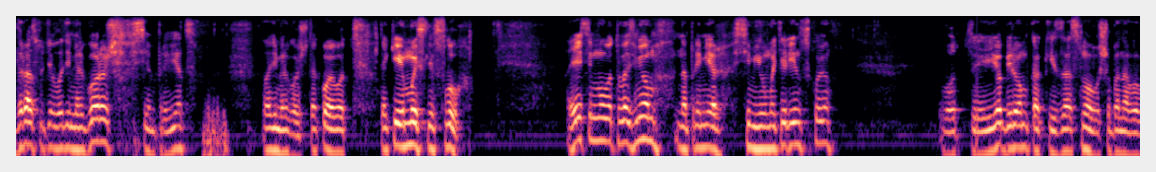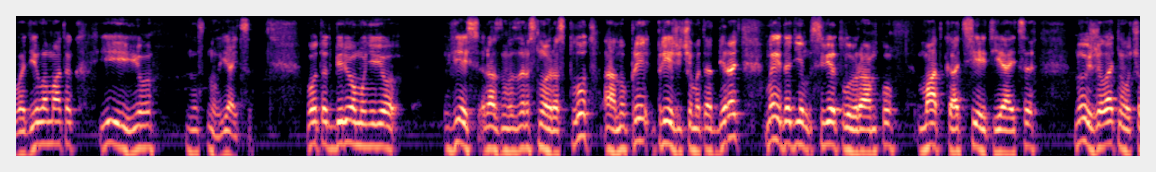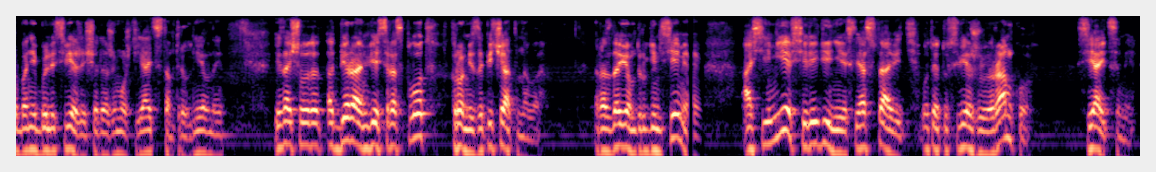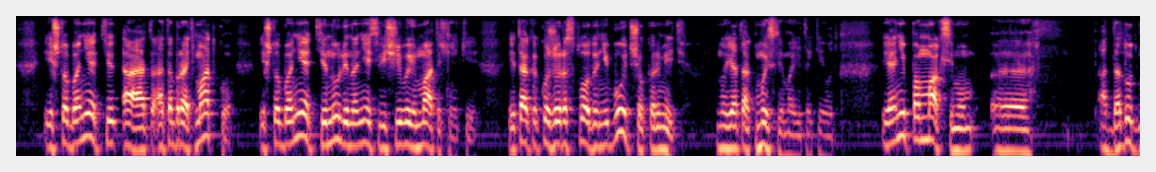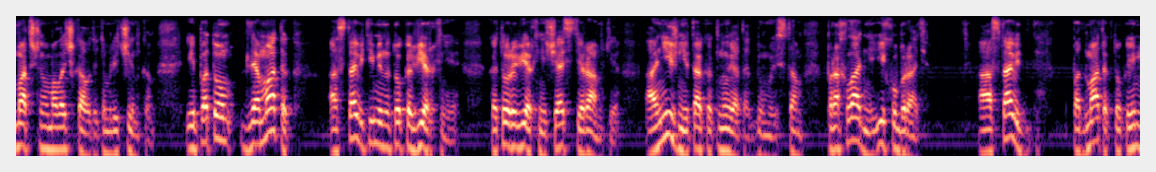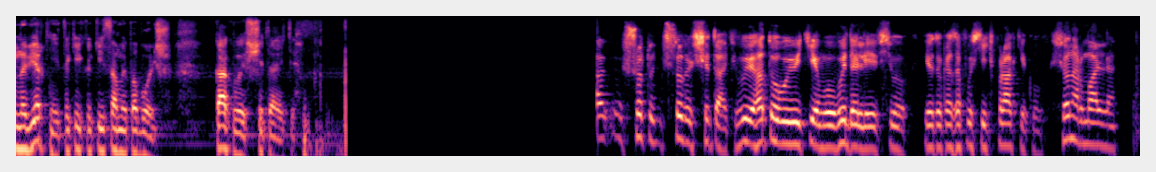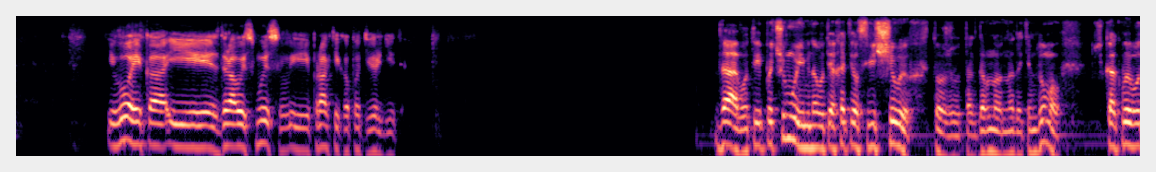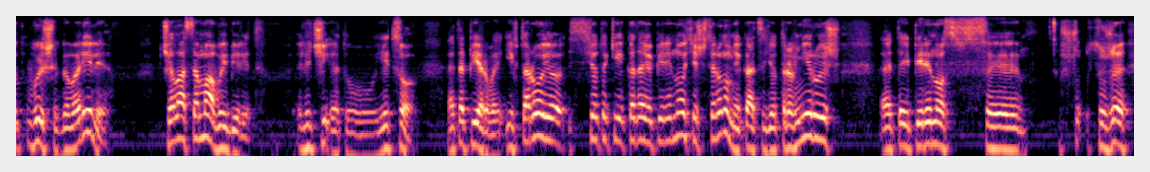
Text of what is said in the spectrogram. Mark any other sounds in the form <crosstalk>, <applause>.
Здравствуйте, Владимир Егорович. Всем привет. Владимир Егорович, такой вот, такие мысли вслух. А если мы вот возьмем, например, семью материнскую, вот ее берем как из основы, чтобы она выводила маток и ее ну, яйца. Вот отберем у нее весь разновозрастной расплод, а, ну прежде чем это отбирать, мы дадим светлую рамку, матка отсеет яйца, ну и желательно, вот, чтобы они были свежие, еще даже, может, яйца там трехдневные. И, значит, вот отбираем весь расплод, кроме запечатанного, раздаем другим семьям, а семье в середине, если оставить вот эту свежую рамку, с яйцами, и чтобы они отти... а, от, отобрать матку, и чтобы они оттянули на ней вещевые маточники. И так как уже расплода не будет что кормить, ну я так, мысли мои такие вот, и они по максимуму э, отдадут маточного молочка вот этим личинкам. И потом для маток оставить именно только верхние, которые в верхней части рамки. А нижние, так как, ну я так думаю, если там прохладнее, их убрать. А оставить подматок только именно верхние, такие какие самые побольше. Как вы считаете? Что тут, что тут считать? Вы готовую тему выдали все, ее только запустить в практику. Все нормально. И логика, и здравый смысл, и практика подтвердит. Да, вот и почему именно вот я хотел с вещевых, тоже так давно над этим думал. Как вы вот выше говорили, пчела сама выберет лечи эту яйцо. Это первое. И второе, все-таки, когда ее переносишь, все равно, мне кажется, ее травмируешь. Это и перенос с, с уже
